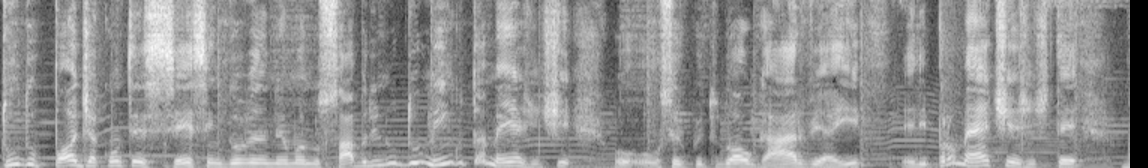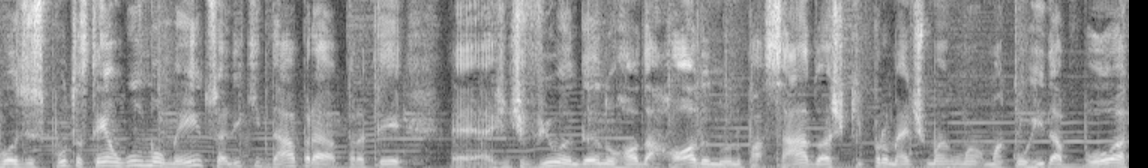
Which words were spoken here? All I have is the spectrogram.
tudo pode acontecer sem dúvida nenhuma no sábado e no domingo também. A gente o, o circuito do Algarve aí ele promete a gente ter boas disputas. Tem alguns momentos ali que dá para ter. É, a gente viu andando roda roda no ano passado. Acho que promete uma, uma, uma corrida boa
